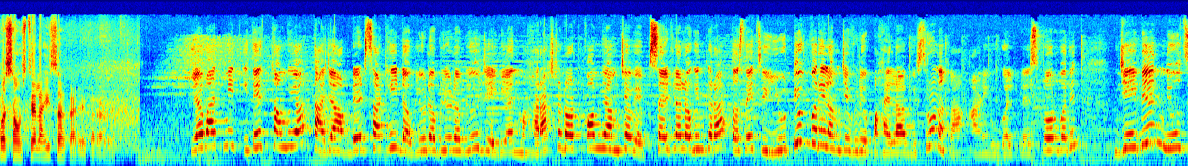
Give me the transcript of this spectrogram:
व संस्थेलाही सहकार्य करावे. या बातमीत इथेच थांबूया. ताज्या अपडेटसाठी W W W J B N Maharashtra dot com या आमच्या वेबसाईटला लॉग इन करा. तसेच यूट्यूबवरील आमचे व्हिडिओ पाहायला विसरू नका आणि गुगल प्ले स्टोअरवरील J B N news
